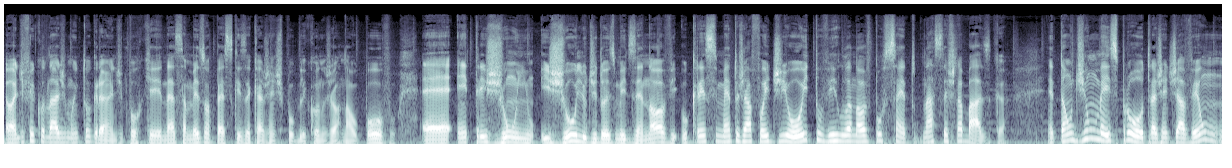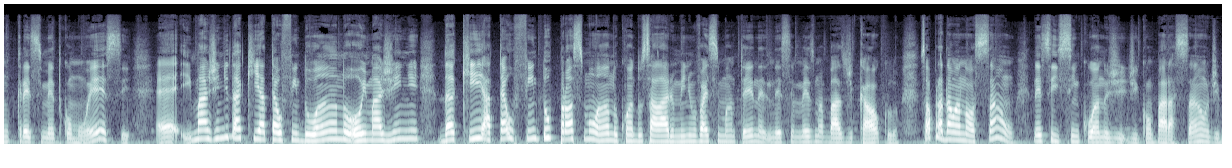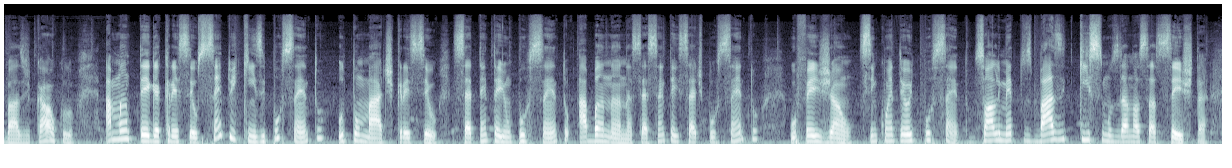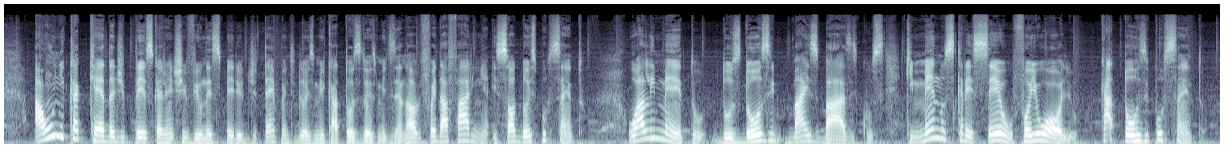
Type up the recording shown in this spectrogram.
É uma dificuldade muito grande, porque nessa mesma pesquisa que a gente publicou no jornal O Povo, é, entre junho e julho de 2019, o crescimento já foi de 8,9% na cesta básica. Então, de um mês para o outro, a gente já vê um, um crescimento como esse. É, imagine daqui até o fim do ano, ou imagine daqui até o fim do próximo ano, quando o salário mínimo vai se manter nessa mesma base de cálculo. Só para dar uma noção, nesses cinco anos de, de comparação, de base de cálculo, a manteiga cresceu 115%, o tomate cresceu 71%, a banana 67%, o feijão 58%. São alimentos basiquíssimos da nossa cesta. A única queda de preço que a gente viu nesse período de tempo, entre 2014 e 2019, foi da farinha, e só 2%. O alimento dos 12 mais básicos que menos cresceu foi o óleo, 14%.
